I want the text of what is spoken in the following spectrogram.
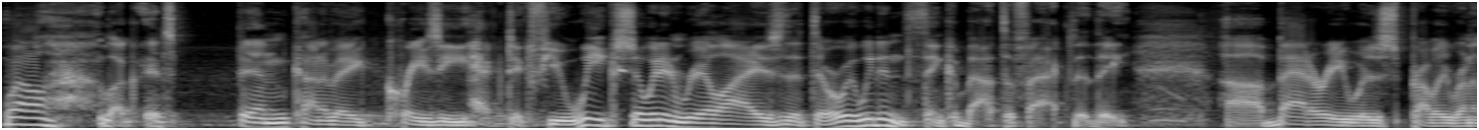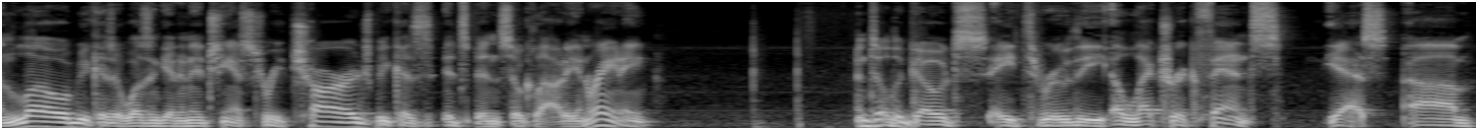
Well, look, it's been kind of a crazy, hectic few weeks, so we didn't realize that there, we didn't think about the fact that the uh, battery was probably running low because it wasn't getting a chance to recharge because it's been so cloudy and rainy. Until the goats ate through the electric fence. Yes. Um,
